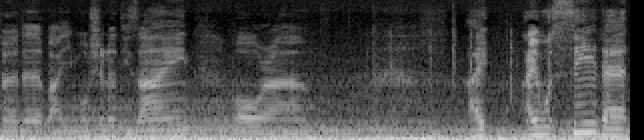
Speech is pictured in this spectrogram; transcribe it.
further by emotional design or um, I I would say that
